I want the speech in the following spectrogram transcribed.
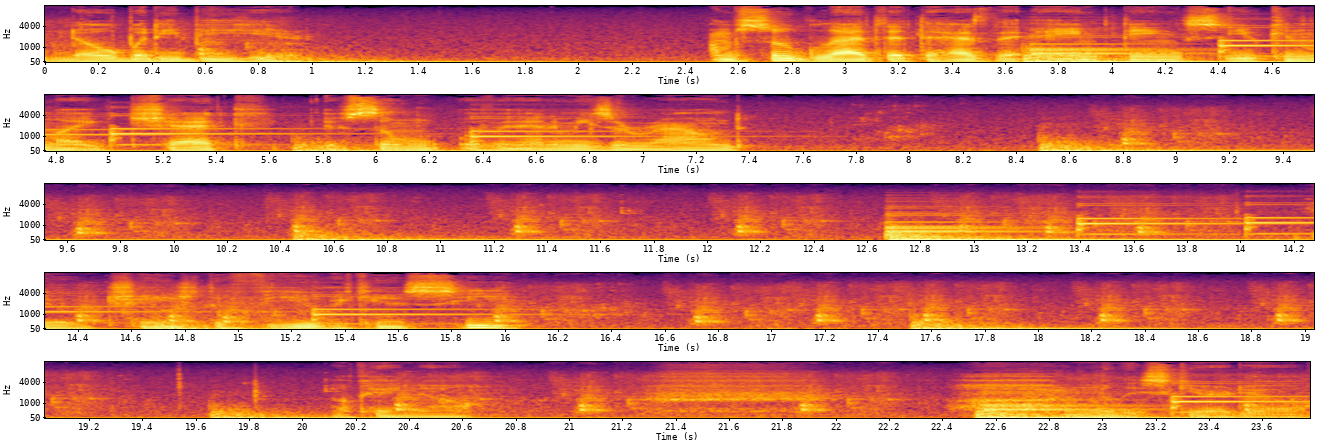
nobody be here. I'm so glad that it has the aim thing so you can like check if some if an enemy's around. change the view. I can't see. Okay, no. Oh, I'm really scared, y'all.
